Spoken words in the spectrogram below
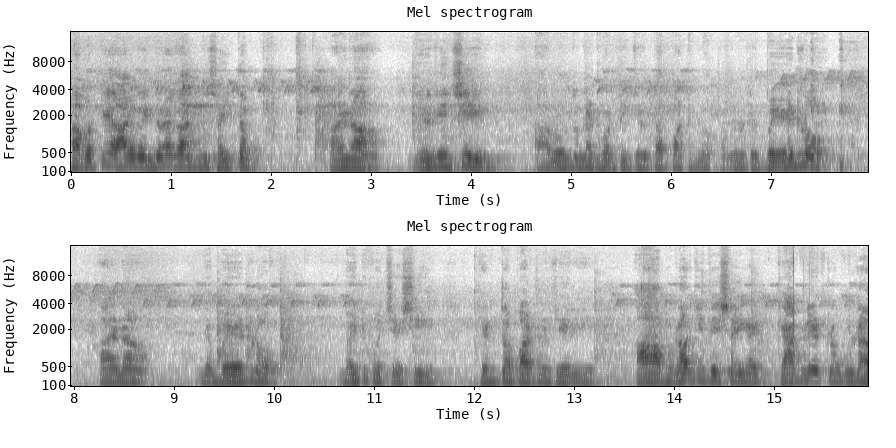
కాబట్టి ఆయన ఇందిరాగాంధీని సైతం ఆయన ఎదిరించి ఆ రోజు ఉన్నటువంటి జనతా పార్టీలో పంతొమ్మిది వందల డెబ్బై ఏడులో ఆయన డెబ్బై ఏడులో బయటకు వచ్చేసి జనతా పార్టీలో చేరి ఆ మొరార్జీ దేశాయి గారి క్యాబినెట్లో కూడా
